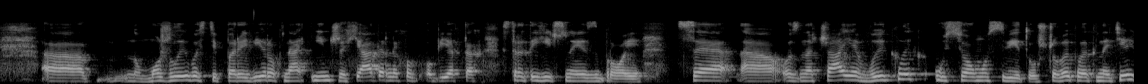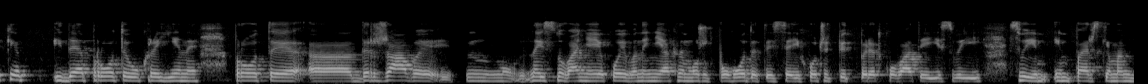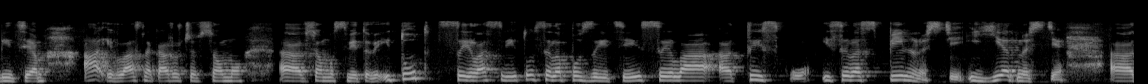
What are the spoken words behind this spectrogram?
е, ну можливості перевірок на інших ядерних об'єктах стратегічної зброї. Це е, означає виклик усьому світу, що виклик не тільки іде проти України, проти е, держави, ну на існування якої вони ніяк не можуть погодитися і хочуть підпорядкувати її свої, своїм імперським амбіціям, а і, власне кажучи, всьому, е, всьому світові. І тут сила світу, сила позиції, сила е, тиску і сила спільності і єдності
